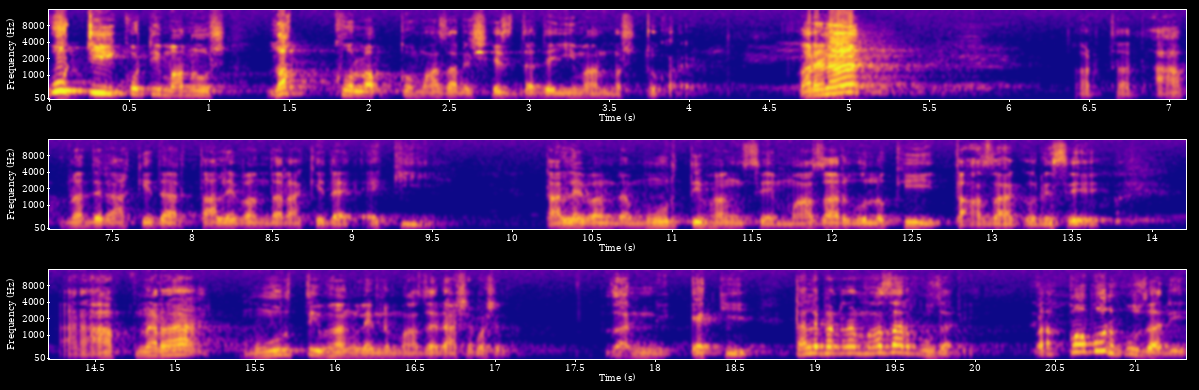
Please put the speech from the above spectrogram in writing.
কোটি কোটি মানুষ লক্ষ লক্ষ মাজারে সেজদা দিয়ে ইমান নষ্ট করে। করে না? অর্থাৎ আপনাদের আকিদার তালেবানদার আকিদা একই। তালেবানরা মূর্তি ভাঙছে মাজারগুলো কি তাজা করেছে? আর আপনারা মূর্তি ভাঙলেন মাজারের আশেপাশে জাননি একই। তালেবানরা মাজার পূজারি ওরা কবর পূজারি।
